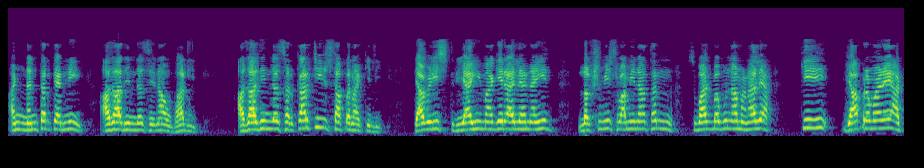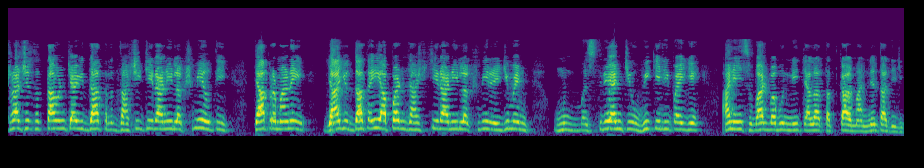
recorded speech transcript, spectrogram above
आणि नंतर त्यांनी आझाद हिंद सेना उभारली. आझाद हिंद सरकारची स्थापना केली. त्यावेळी स्त्रियाही मागे राहिल्या नाहीत. लक्ष्मी स्वामीनाथन सुभाषबाबूंना म्हणाल्या की ज्याप्रमाणे अठराशे सत्तावन्नच्या युद्धात झाशीची राणी लक्ष्मी होती त्याप्रमाणे या युद्धातही आपण झाशीची राणी लक्ष्मी रेजिमेंट स्त्रियांची उभी केली पाहिजे. आणि सुभाषबाबूंनी त्याला तत्काळ मान्यता दिली.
